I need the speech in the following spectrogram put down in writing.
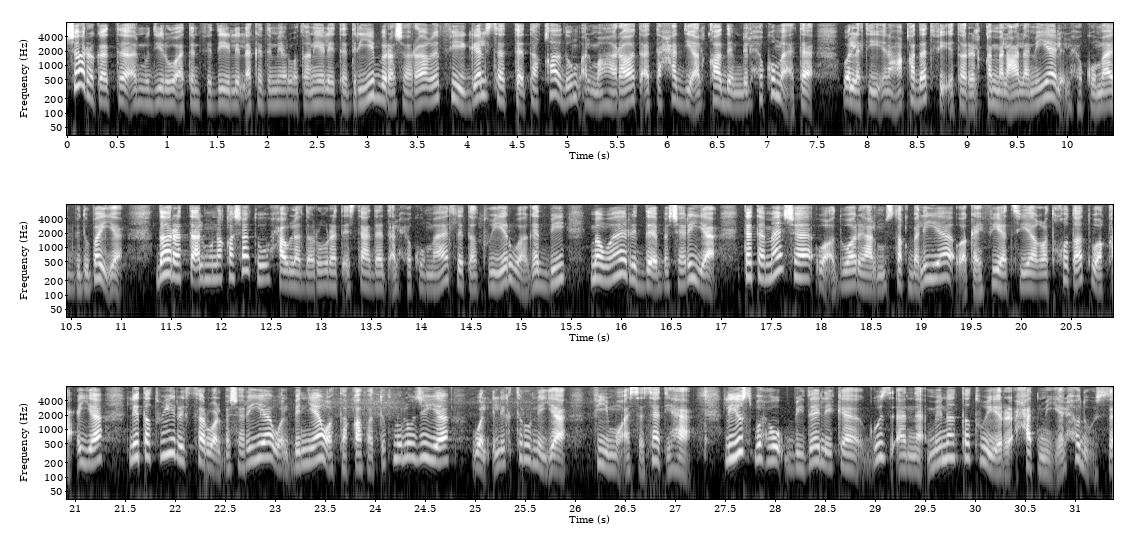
شاركت المدير التنفيذي للأكاديمية الوطنية للتدريب رشا راغب في جلسة تقادم المهارات التحدي القادم للحكومات والتي انعقدت في إطار القمة العالمية للحكومات بدبي. دارت المناقشات حول ضرورة استعداد الحكومات لتطوير وجذب موارد بشرية تتماشى وأدوارها المستقبلية وكيفية صياغة خطط واقعية لتطوير الثروة البشرية والبنية والثقافة التكنولوجية والإلكترونية في مؤسساتها. ليصبحوا بذلك جزءا من التطوير حتمي الحدوث.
